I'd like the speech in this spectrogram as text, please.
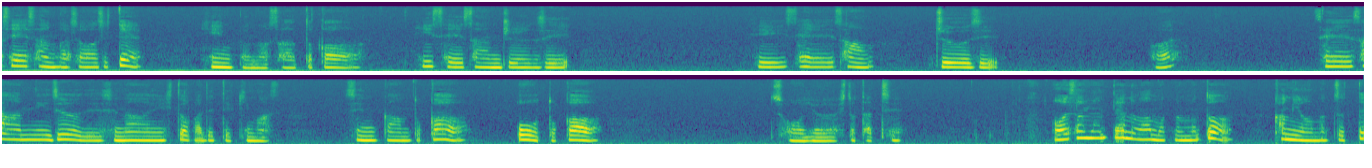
生産が生じて貧富の差とか非生産従事非生産従事あ生産に従事しない人が出てきます。神官とか王とかそういう人たち。王様っていうのはもともと神を祀って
